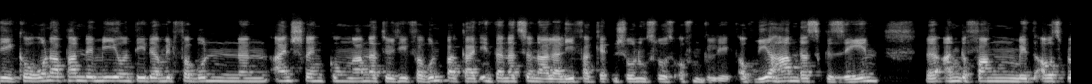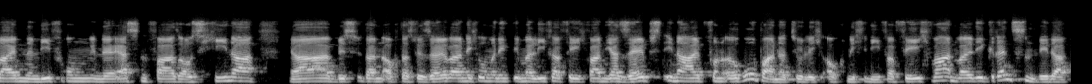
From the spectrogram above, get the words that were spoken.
Die Corona-Pandemie und die damit verbundenen Einschränkungen haben natürlich die Verwundbarkeit internationaler Lieferketten schonungslos offengelegt. Auch wir haben das gesehen, äh, angefangen mit ausbleibenden Lieferungen in der ersten Phase aus China, ja, bis dann auch, dass wir selber nicht unbedingt immer lieferfähig waren, ja, selbst innerhalb von Europa natürlich auch nicht lieferfähig waren, weil die Grenzen wieder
